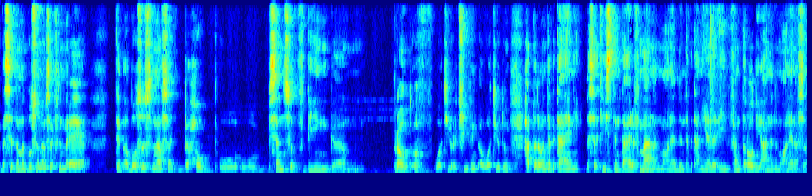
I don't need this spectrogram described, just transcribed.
بس لما تبص لنفسك في المراية تبقى باصص لنفسك بحب وب sense of um, proud of what you're achieving أو what you're doing. حتى لو انت بتعاني بس at least انت عارف معنى المعاناة اللي انت بتعانيها ده إيه فانت راضي عن المعاناة نفسها.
